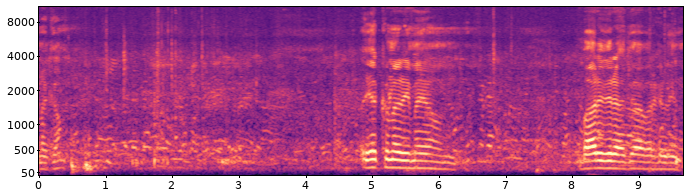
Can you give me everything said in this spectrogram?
வணக்கம். இயக்குனர் இமயம் பாரதி ராஜா அவர்களின்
